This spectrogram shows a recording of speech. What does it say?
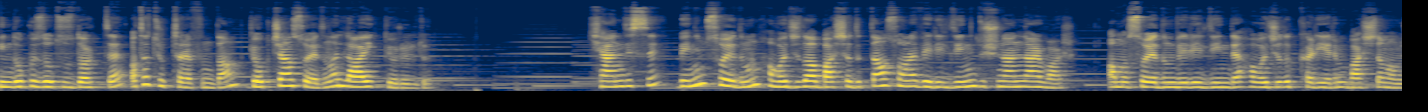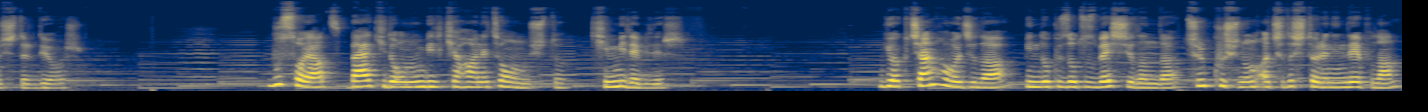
1934'te Atatürk tarafından Gökçen soyadına layık görüldü. Kendisi benim soyadımın havacılığa başladıktan sonra verildiğini düşünenler var ama soyadım verildiğinde havacılık kariyerim başlamamıştır diyor. Bu soyad belki de onun bir kehaneti olmuştu. Kim bilebilir? Gökçen Havacılığa 1935 yılında Türk kuşunun açılış töreninde yapılan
